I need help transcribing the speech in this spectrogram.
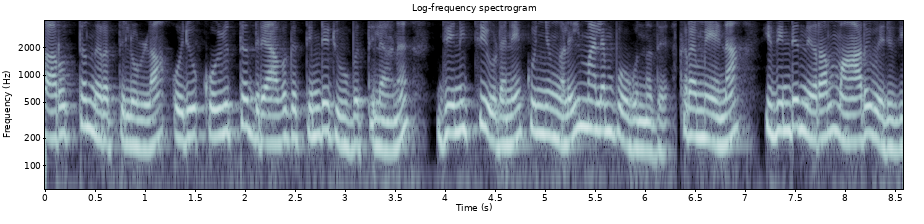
കറുത്ത നിറത്തിലുള്ള ഒരു കൊഴുത്ത ദ്രാവകത്തിന്റെ രൂപത്തിലാണ് ജനിച്ചയുടനെ കുഞ്ഞുങ്ങളിൽ മലം പോകുന്നത്. ക്രമേണ ഇതിന്റെ നിറം മാറി വരികയും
